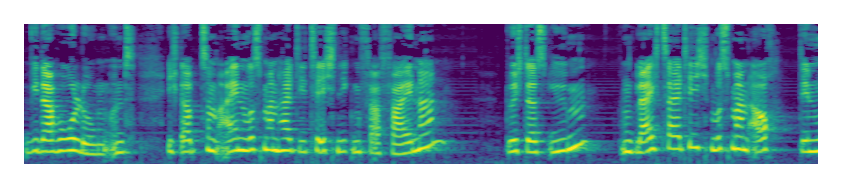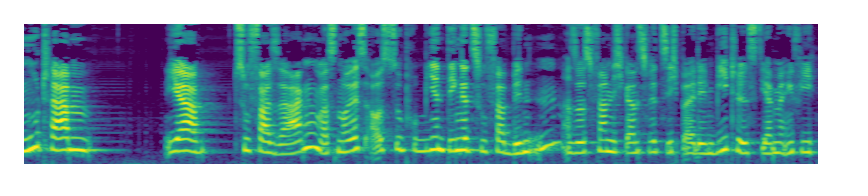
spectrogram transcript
Wiederholung. Und ich glaube, zum einen muss man halt die Techniken verfeinern durch das Üben und gleichzeitig muss man auch den Mut haben, ja, zu versagen, was Neues auszuprobieren, Dinge zu verbinden. Also das fand ich ganz witzig bei den Beatles. Die haben ja irgendwie,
